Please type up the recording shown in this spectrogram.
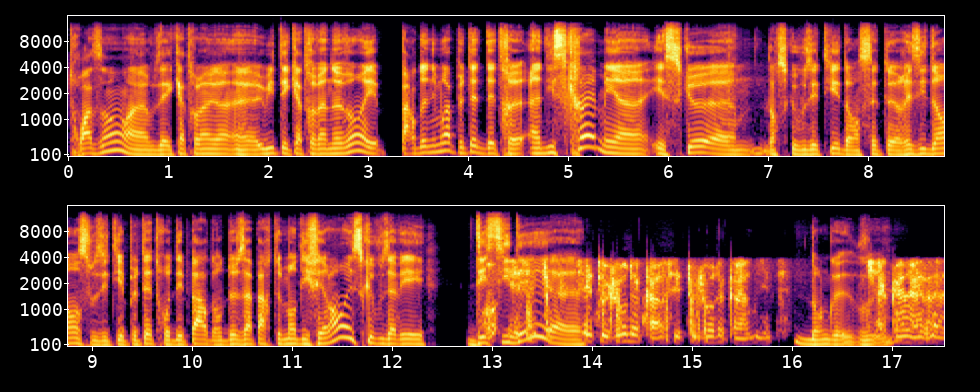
trois ans, euh, vous avez 88 et 89 ans, et pardonnez-moi peut-être d'être indiscret, mais est-ce que lorsque vous étiez dans cette résidence, vous étiez peut-être au départ dans deux appartements différents? Est-ce que vous avez décidé euh, C'est toujours le cas, c'est toujours le cas. donc vous- Chacun a,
